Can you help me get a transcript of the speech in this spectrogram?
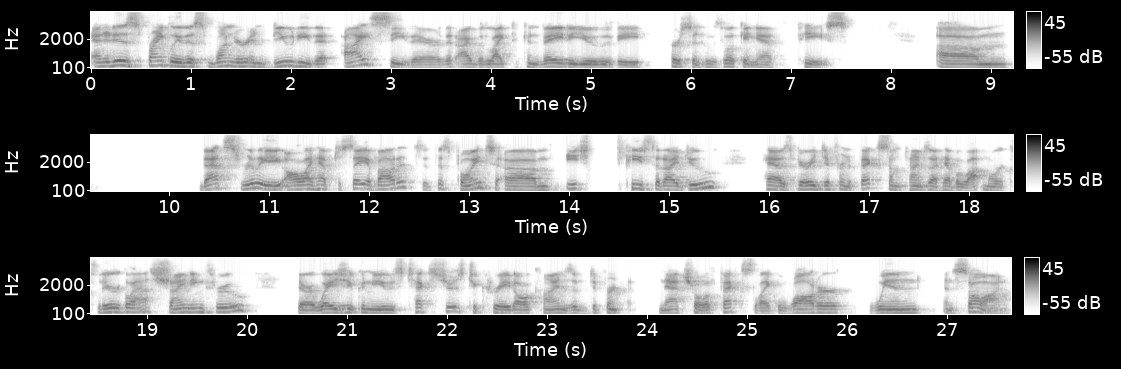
And it is, frankly, this wonder and beauty that I see there that I would like to convey to you, the person who's looking at the piece. Um, that's really all I have to say about it at this point. Um, each piece that I do has very different effects. Sometimes I have a lot more clear glass shining through. There are ways you can use textures to create all kinds of different natural effects like water, wind, and so on.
